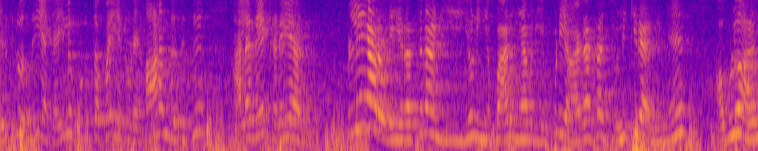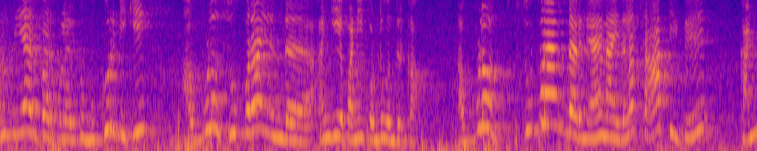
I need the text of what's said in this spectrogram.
எடுத்துகிட்டு வந்து என் கையில் கொடுத்தப்ப என்னுடைய ஆனந்தத்துக்கு அளவே கிடையாது. பிள்ளையாருடைய ரத்னாங்கியையும் நீங்கள் பாருங்கள் அவர் எப்படி அழகாக ஜொலிக்கிறாருன்னு. அவ்வளோ அருமையாக இருப்பார் போல இருக்கு. முக்குருணிக்கு அவ்வளோ சூப்பராக இந்த அங்கேயை பண்ணி கொண்டு வந்திருக்கான். அவ்வளோ சூப்பராக இருந்தாருங்க. நான் இதெல்லாம் சாத்திட்டு கண்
